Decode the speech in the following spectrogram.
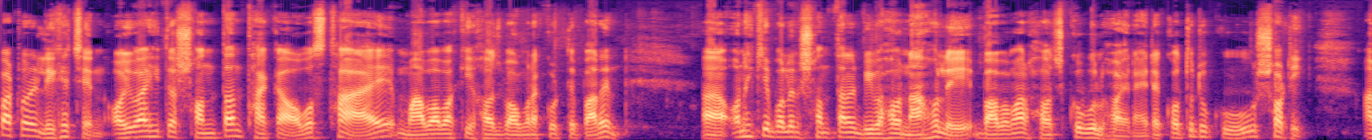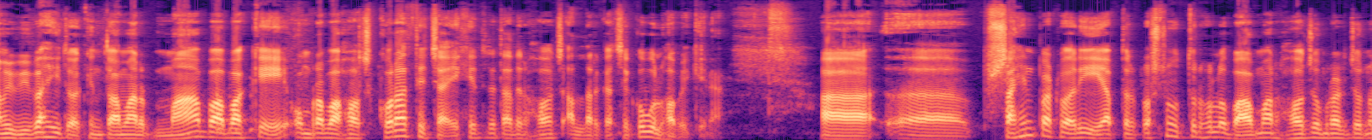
পাটোয়ারি লিখেছেন, অবিবাহিত সন্তান থাকা অবস্থায় মা বাবা কি হজ বা আমরা করতে পারেন? অনেকে বলেন সন্তানের বিবাহ না হলে বাবা মার হজ কবুল হয় না, এটা কতটুকু সঠিক? আমি বিবাহিত, কিন্তু আমার মা বাবাকে ওমরা বা হজ করাতে চাই, এক্ষেত্রে তাদের হজ আল্লাহর কাছে কবুল হবে কিনা? শাহিন পাটোয়ারি, আপনার প্রশ্ন উত্তর হলো বাবা মার হজ ওমরার জন্য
